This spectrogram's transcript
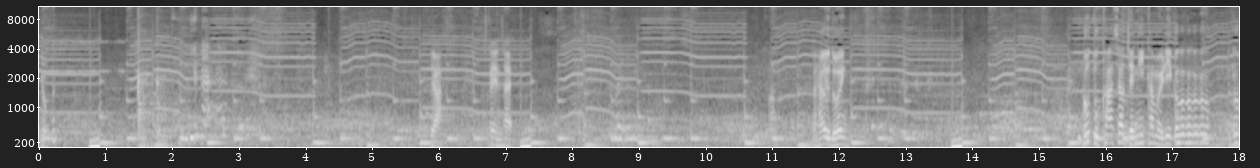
Open? Yeah. Stay inside. The hell you doing? Go to class, tell Jenny come already. Go go go go go go.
